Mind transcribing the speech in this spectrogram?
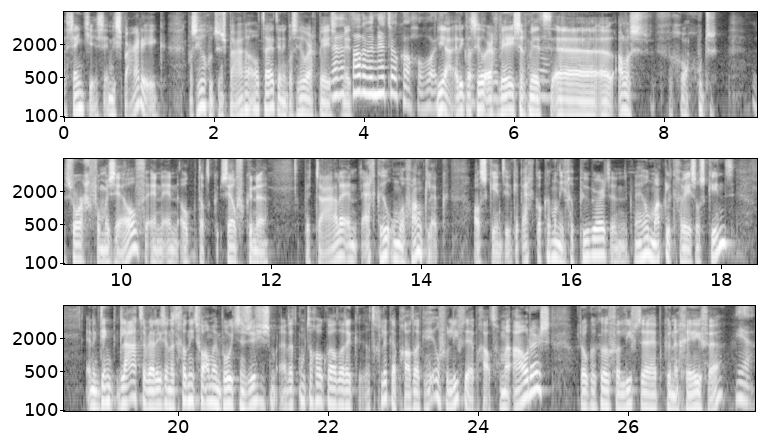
centjes en die spaarde ik. Ik was heel goed in sparen altijd. En ik was heel erg bezig Ja, dat met. hadden we net ook al gehoord. Ja, en ik was heel erg bezig met eh, alles gewoon goed zorgen voor mezelf. En, en ook dat zelf kunnen betalen. En eigenlijk heel onafhankelijk als kind. En ik heb eigenlijk ook helemaal niet gepubert. En ik ben heel makkelijk geweest als kind. En ik denk later wel eens, en dat geldt niet voor al mijn broertjes en zusjes, maar dat komt toch ook wel dat ik het geluk heb gehad dat ik heel veel liefde heb gehad van mijn ouders. Dat ik ook heel veel liefde heb kunnen geven. Ja.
